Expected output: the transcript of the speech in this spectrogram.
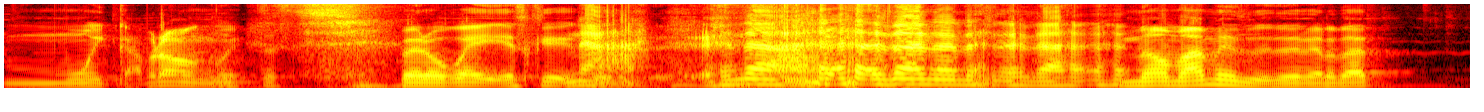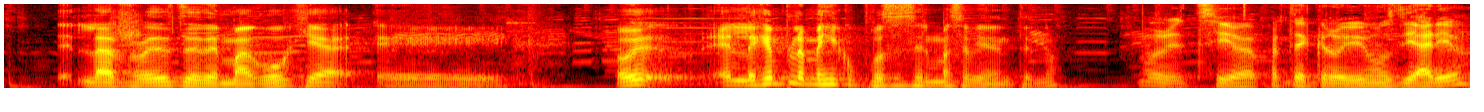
muy cabrón, güey. Entonces, Pero, güey, es que... nah, nah, nah, nah, nah, nah. No mames, güey, de verdad. Las redes de demagogia. eh, oye, el ejemplo de México, pues es el más evidente, ¿no? Sí, aparte de que lo vivimos diario.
